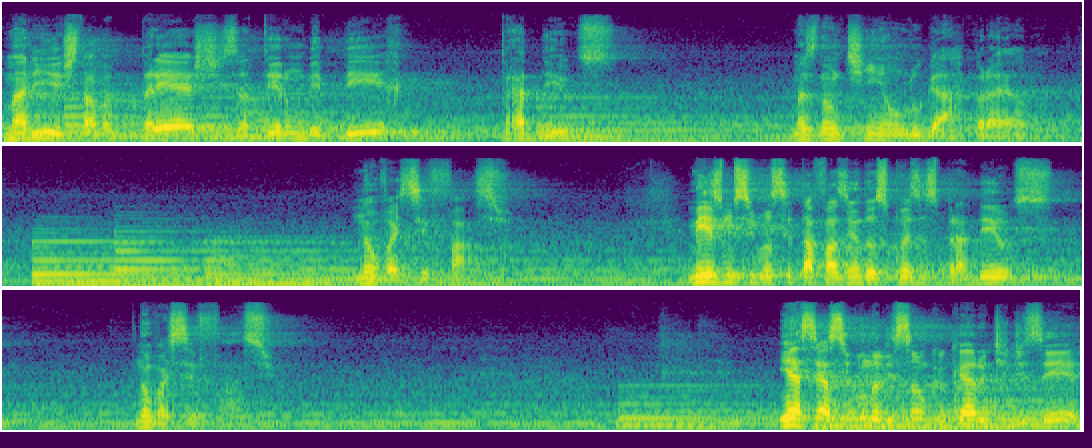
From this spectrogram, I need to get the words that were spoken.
Maria estava prestes a ter um bebê para Deus mas não tinha um lugar para ela. Não vai ser fácil. Mesmo se você está fazendo as coisas para Deus, não vai ser fácil. E essa é a segunda lição que eu quero te dizer.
